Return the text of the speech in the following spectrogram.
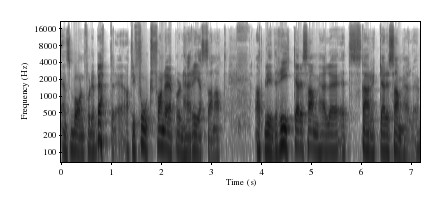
ens barn får det bättre. Att vi fortfarande är på den här resan att, att bli ett rikare samhälle, ett starkare samhälle.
